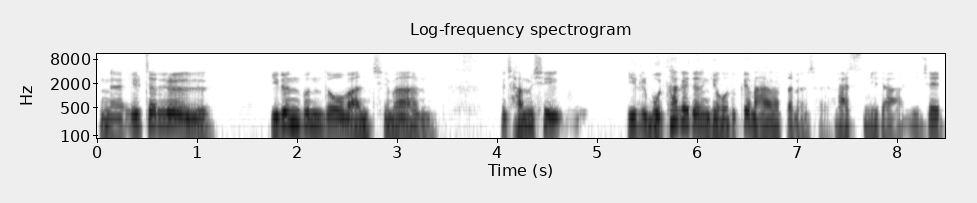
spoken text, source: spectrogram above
네, 일자리를 잃은 분도 많지만 잠시 일을 못하게 되는 경우도 꽤 많았다면서요. 맞습니다. 이제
